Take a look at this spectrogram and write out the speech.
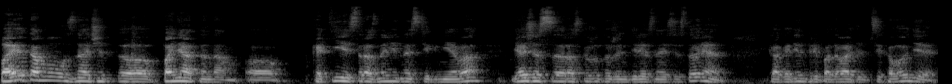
Поэтому, значит, э, понятно нам, э, какие есть разновидности гнева. Я сейчас расскажу тоже интересная история, как один преподаватель психологии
